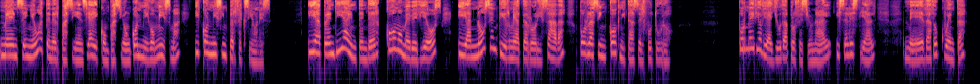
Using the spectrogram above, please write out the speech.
Me enseñó a tener paciencia y compasión conmigo misma y con mis imperfecciones. Y aprendí a entender cómo me ve Dios y a no sentirme aterrorizada por las incógnitas del futuro. Por medio de ayuda profesional y celestial, me he dado cuenta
